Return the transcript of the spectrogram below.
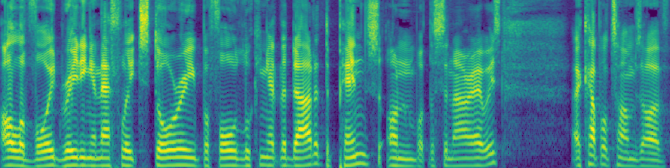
I'll avoid reading an athlete's story before looking at the data. Depends on what the scenario is. A couple of times I've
